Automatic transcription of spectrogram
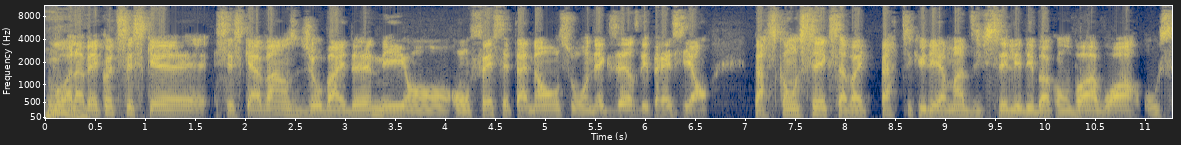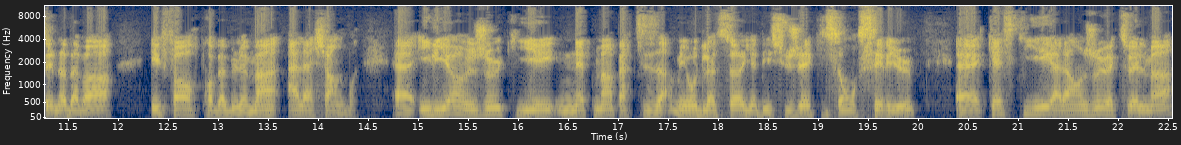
Voilà, ben écoute, c'est ce que c'est ce qu'avance Joe Biden et on, on fait cette annonce où on exerce des pressions parce qu'on sait que ça va être particulièrement difficile les débats qu'on va avoir au Sénat d'abord et fort probablement à la Chambre. Euh, il y a un jeu qui est nettement partisan, mais au-delà de ça, il y a des sujets qui sont sérieux. Euh, Qu'est-ce qui est à l'enjeu actuellement?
